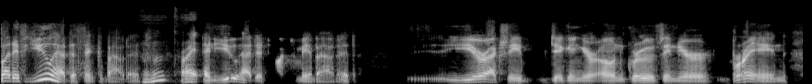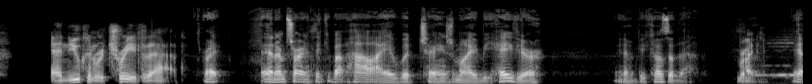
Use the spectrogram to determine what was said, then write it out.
but if you had to think about it, mm-hmm, right, and you had to talk to me about it, you're actually digging your own grooves in your brain, and you can retrieve that. Right. And I'm starting to think about how I would change my behavior, you know, because of that. Right. Yeah,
